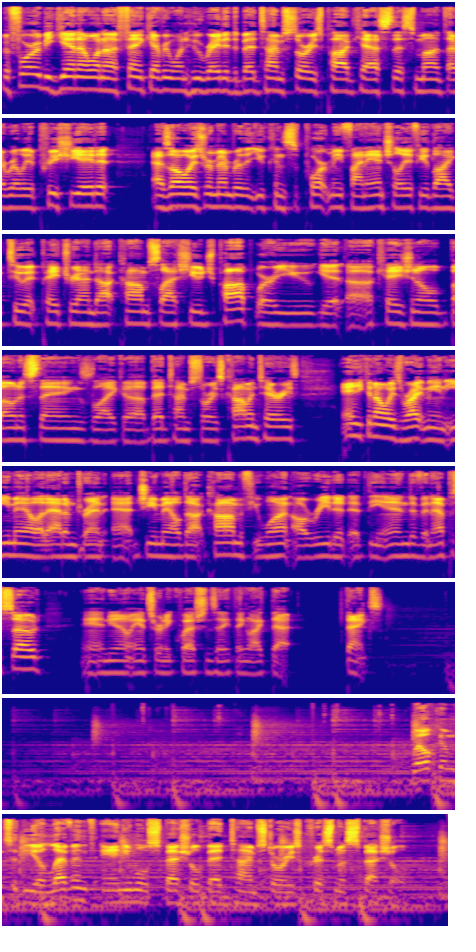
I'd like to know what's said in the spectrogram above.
Before we begin, I want to thank everyone who rated the Bedtime Stories podcast this month. I really appreciate it. As always, remember that you can support me financially if you'd like to at patreon.com slash hugepop, where you get uh, occasional bonus things like uh, bedtime stories commentaries. And you can always write me an email at adamdrent at gmail.com if you want. I'll read it at the end of an episode and, you know, answer any questions, anything like that. Thanks. Welcome to the 11th annual special Bedtime Stories Christmas special.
